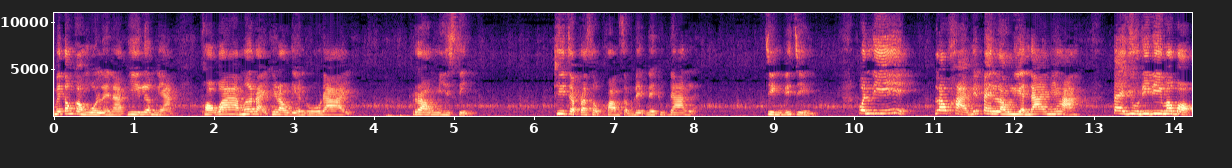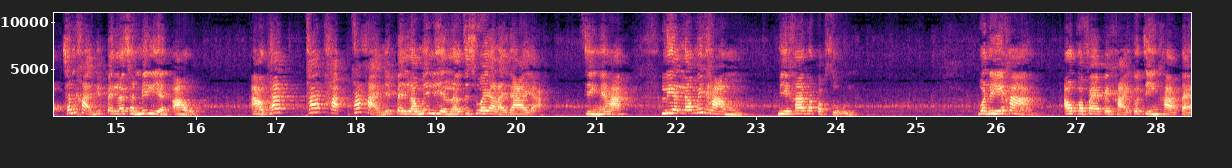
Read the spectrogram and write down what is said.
ไม่ต้องกังวลเลยนะพี่เรื่องเนี้ย เพราะว่าเมื่อไหร่ที่เราเรียนรู้ได้ เรามีสิทธิ์ ที่จะประสบความสำเร็จในทุกด้านแหละ จริงไม่จริง วันนี้เราขายไม่เป็นเราเรียนได้ไหมคะแต่อยู่ดีๆมาบอก ฉันขายไม่เป็นแล้วฉันไม่เรียนเอา้าอ้าวถ้า ถ้าถ้าถ้าขายไม่เป็นแล้วไม่เรียนแล้วจะช่วยอะไรได้อะจริงไหมคะ เรียนแล้วไม่ทำมีค่าเท่ากับศูนย์วันนี้ค่ะ เอากาแฟไปขายก็จริงค่ะ แต่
